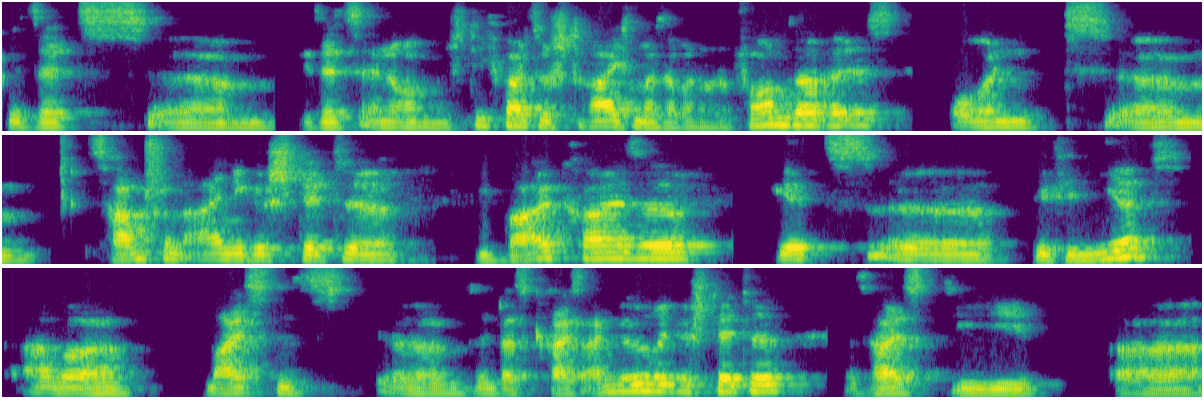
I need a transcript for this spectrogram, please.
Gesetz, ähm, Gesetzänderung im Stichwahl zu streichen, was aber nur eine Formsache ist. Und ähm, es haben schon einige Städte die Wahlkreise jetzt äh, definiert, aber meistens äh, sind das kreisangehörige Städte. Das heißt, die äh,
